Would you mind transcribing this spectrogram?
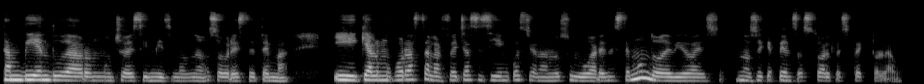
también dudaron mucho de sí mismos, ¿no? Sobre este tema y que a lo mejor hasta la fecha se siguen cuestionando su lugar en este mundo debido a eso. No sé qué piensas tú al respecto, Lau.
